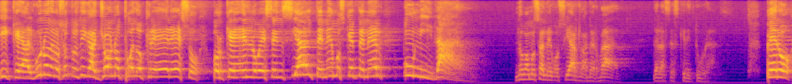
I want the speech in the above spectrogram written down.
y que alguno de nosotros diga, yo no puedo creer eso, porque en lo esencial tenemos que tener unidad. No vamos a negociar la verdad de las escrituras. Pero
